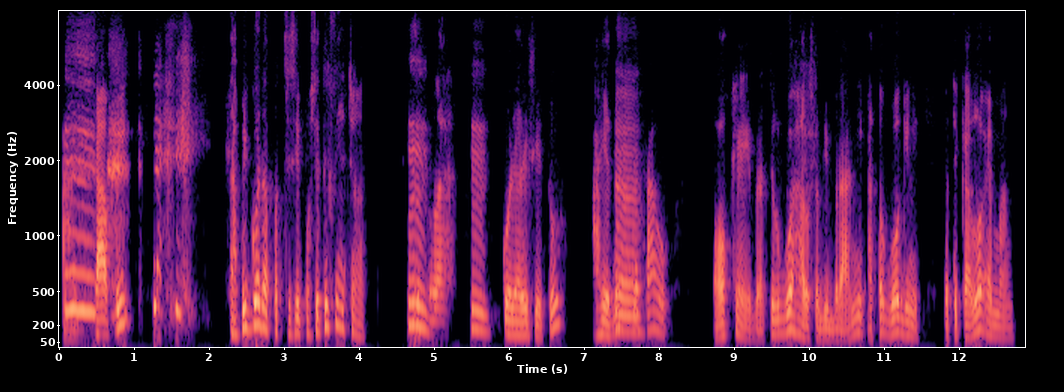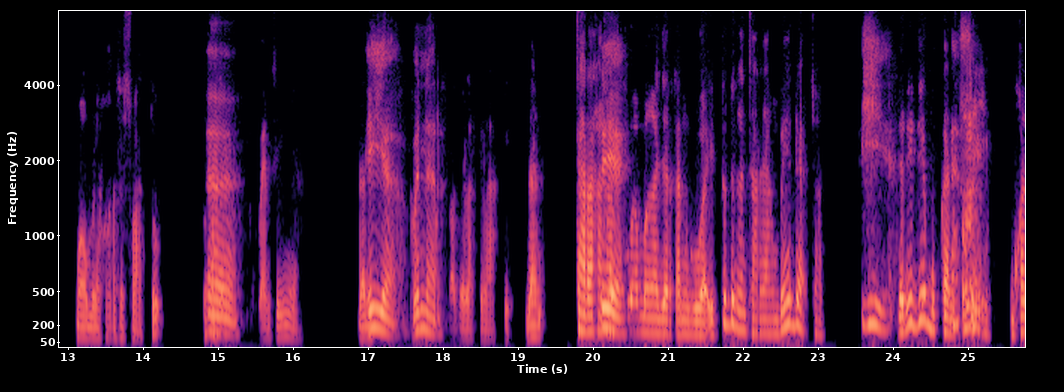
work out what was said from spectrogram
Ah, Eh. tapi tapi gue dapet sisi positifnya, cot. Hmm, Setelah hmm, gue dari situ, akhirnya gue Eh. tahu. Oke, berarti lu gue harus lebih berani atau gue gini. Ketika lo emang mau melakukan sesuatu, lo pasti eh, ada konsekuensinya. Dan iya, benar. sebagai laki-laki. Dan cara kakak Iya. gua mengajarkan gua itu dengan cara yang beda, Cot. Iya. Jadi dia bukan bukan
